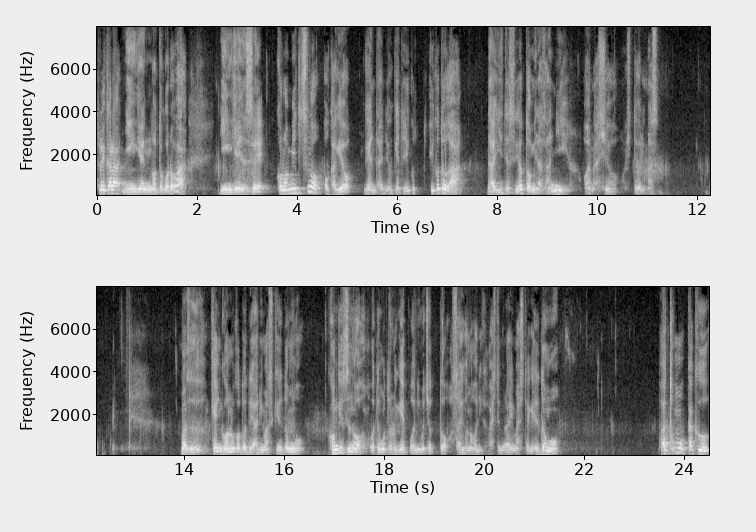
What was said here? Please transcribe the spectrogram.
それから人間のところは人間性。この3つのおかげを現代で受けていくということが大事ですよと皆さんにお話をしております。まず健康のことでありますけれども今月のお手元の月報にもちょっと最後の方に書かせてもらいましたけれどもともかく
